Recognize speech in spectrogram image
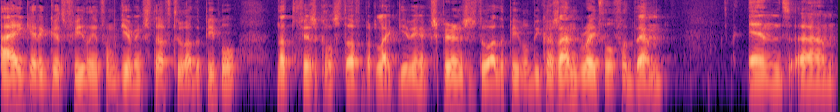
I get a good feeling from giving stuff to other people, not physical stuff, but like giving experiences to other people because I'm grateful for them, and um,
